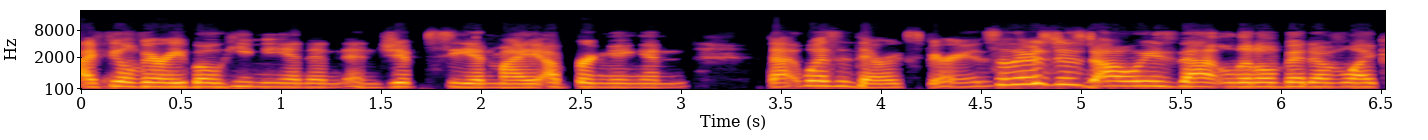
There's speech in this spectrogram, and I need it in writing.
I feel very bohemian and, and gypsy in my upbringing and that wasn't their experience. So there's just always that little bit of like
